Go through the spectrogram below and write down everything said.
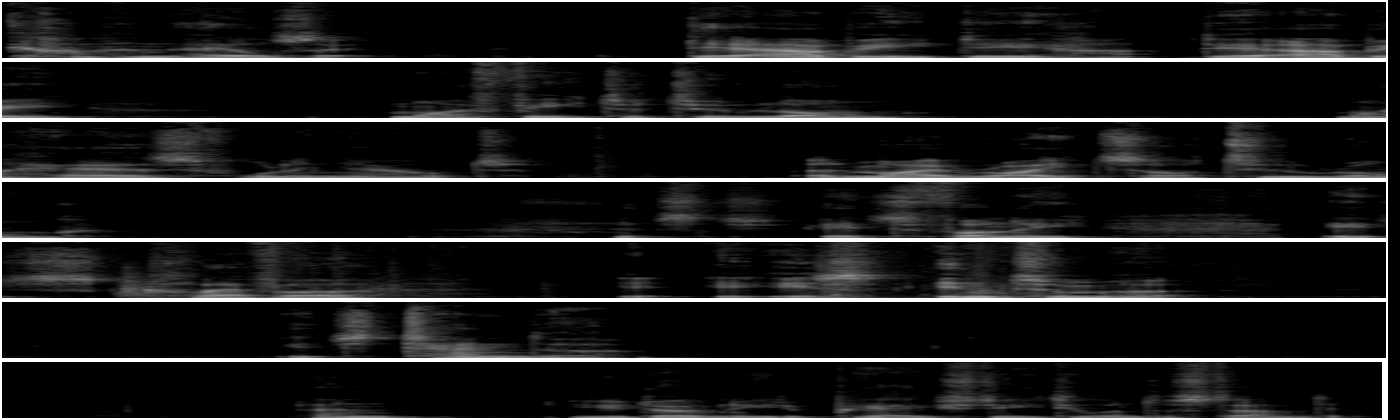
kind of nails it. Dear Abby, dear, dear Abby, my feet are too long, my hair's falling out, and my rights are too wrong. It's, it's funny, it's clever, it, it's intimate, it's tender, and you don't need a PhD to understand it.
